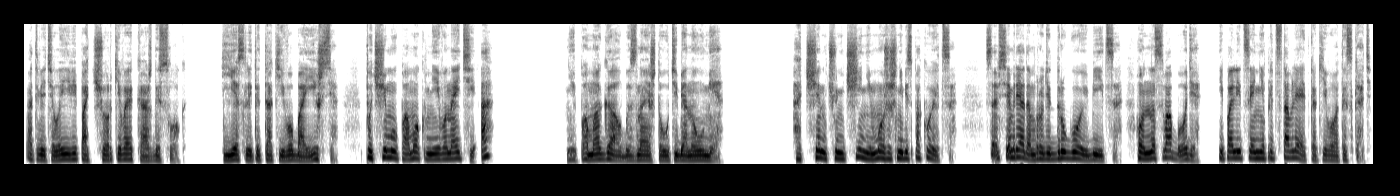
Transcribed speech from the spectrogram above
— ответила Иви, подчеркивая каждый слог. «Если ты так его боишься, почему помог мне его найти, а?» «Не помогал бы, зная, что у тебя на уме». «О Чен Чунчи можешь не беспокоиться. Совсем рядом бродит другой убийца. Он на свободе, и полиция не представляет, как его отыскать.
